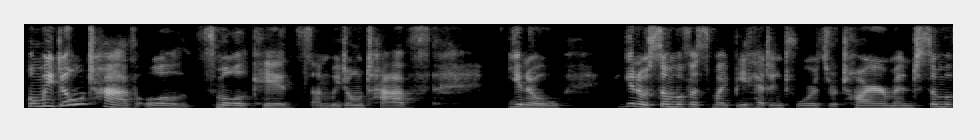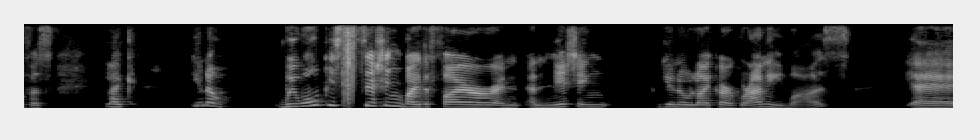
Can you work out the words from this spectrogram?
when we don't have all small kids and we don't have you know you know some of us might be heading towards retirement some of us like you know we won't be sitting by the fire and, and knitting you know like our granny was uh,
